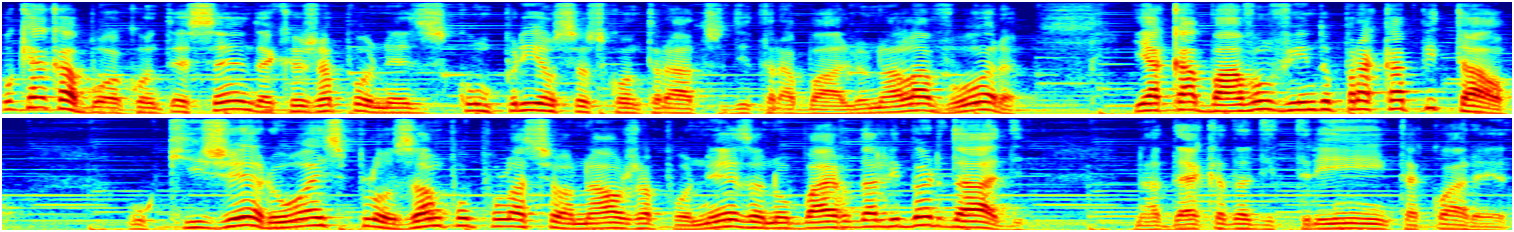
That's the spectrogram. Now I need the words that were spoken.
O que acabou acontecendo é que os japoneses cumpriam seus contratos de trabalho na lavoura e acabavam vindo para a capital, o que gerou a explosão populacional japonesa no bairro da Liberdade, na década de 30, 40.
